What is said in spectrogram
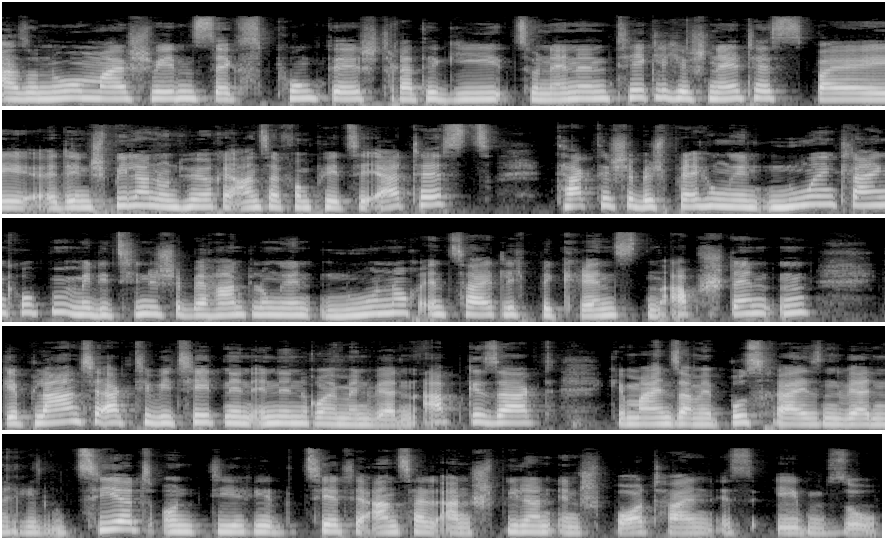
Also nur um mal Schwedens Sechs-Punkte-Strategie zu nennen. Tägliche Schnelltests bei den Spielern und höhere Anzahl von PCR-Tests. Taktische Besprechungen nur in Kleingruppen. Medizinische Behandlungen nur noch in zeitlich begrenzten Abständen. Geplante Aktivitäten in Innenräumen werden abgesagt. Gemeinsame Busreisen werden reduziert und die reduzierte Anzahl an Spielern in Sporthallen ist ebenso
